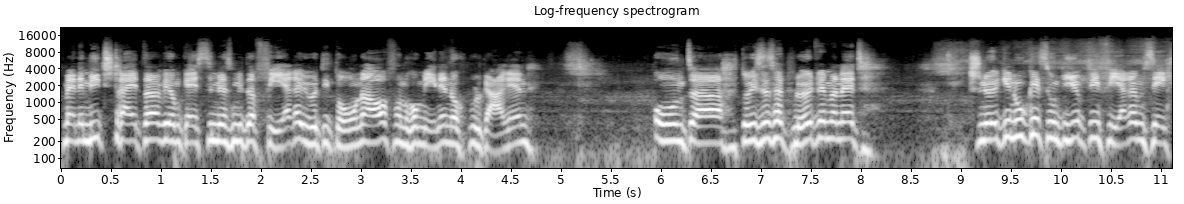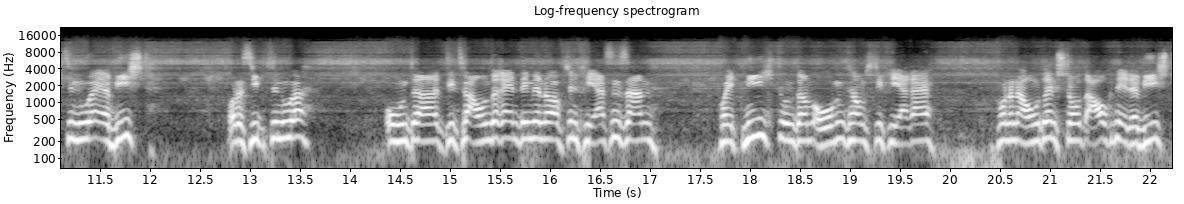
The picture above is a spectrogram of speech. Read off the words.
meine Mitstreiter, wir haben gestern müssen mit der Fähre über die Donau von Rumänien nach Bulgarien und äh, da ist es halt blöd, wenn man nicht schnell genug ist und ich habe die Fähre um 16 Uhr erwischt oder 17 Uhr und äh, die zwei anderen, die mir noch auf den Fersen sind, halt nicht. Und am Abend haben sie die Fähre von einer anderen Stadt auch nicht erwischt.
